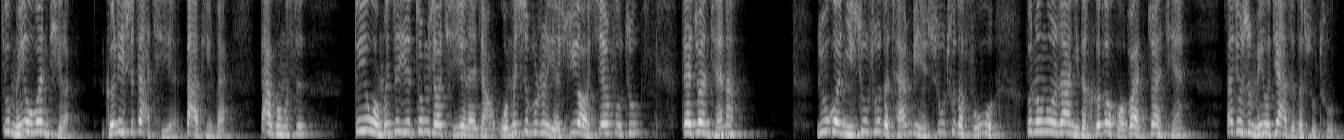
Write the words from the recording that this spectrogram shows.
就没有问题了。格力是大企业、大品牌、大公司，对于我们这些中小企业来讲，我们是不是也需要先付出再赚钱呢？如果你输出的产品、输出的服务不能够让你的合作伙伴赚钱，那就是没有价值的输出。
